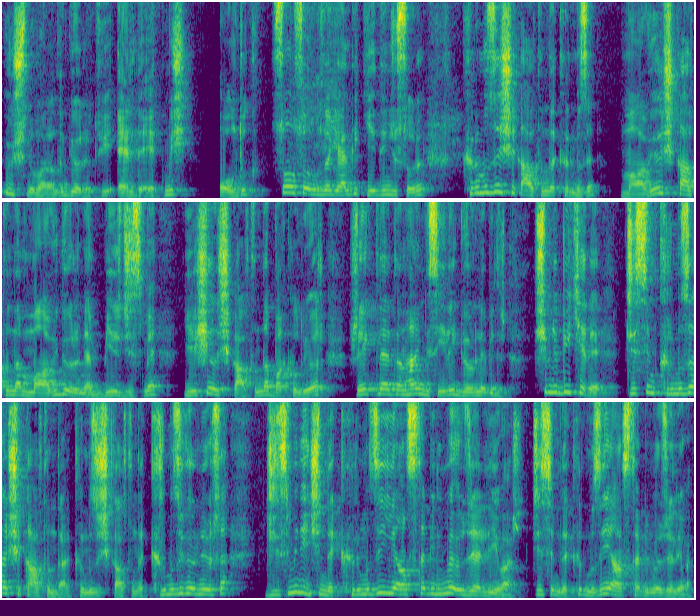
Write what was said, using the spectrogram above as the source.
3 numaralı görüntüyü elde etmiş olduk. Son sorumuza geldik. 7. soru. Kırmızı ışık altında kırmızı, mavi ışık altında mavi görünen bir cisme yeşil ışık altında bakılıyor. Renklerden hangisiyle görülebilir? Şimdi bir kere cisim kırmızı ışık altında, kırmızı ışık altında kırmızı görünüyorsa cismin içinde kırmızıyı yansıtabilme özelliği var. Cisimde kırmızıyı yansıtabilme özelliği var.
